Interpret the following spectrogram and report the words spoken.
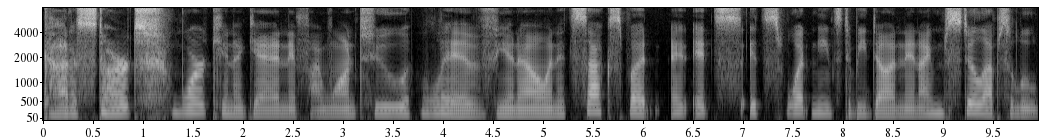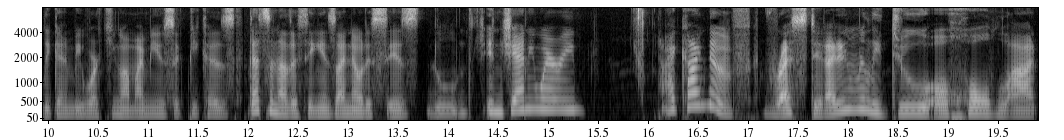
gotta start working again if I want to live, you know, and it sucks, but it, it's it's what needs to be done and I'm still absolutely going to be working on my music because that's another thing is I notice is in January I kind of rested. I didn't really do a whole lot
